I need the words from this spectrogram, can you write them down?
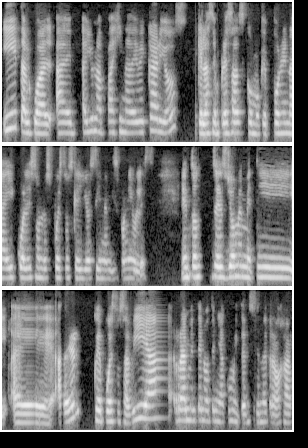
y tal cual, hay, hay, una página de becarios que las empresas como que ponen ahí cuáles son los puestos que ellos tienen disponibles. Entonces yo me metí eh, a ver qué puestos había, realmente no tenía como intención de trabajar.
